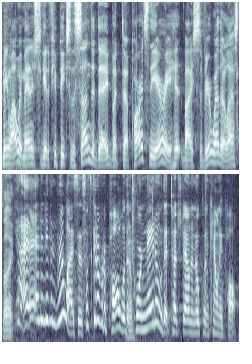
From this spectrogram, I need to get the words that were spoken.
Meanwhile, we managed to get a few peeks of the sun today, but uh, parts of the area hit by severe weather last night. Yeah, I, I didn't even realize this. Let's get over to Paul with Yeah. a tornado that touched down in Oakland County, Paul.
